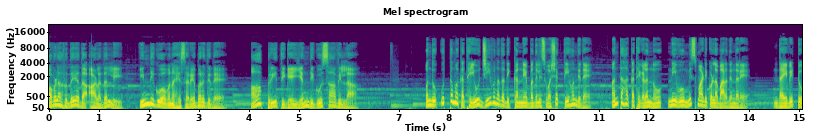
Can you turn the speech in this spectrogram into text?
ಅವಳ ಹೃದಯದ ಆಳದಲ್ಲಿ ಇಂದಿಗೂ ಅವನ ಹೆಸರೇ ಬರೆದಿದೆ. ಆ ಪ್ರೀತಿಗೆ ಎಂದಿಗೂ ಸಾವಿಲ್ಲ. ಒಂದು ಉತ್ತಮ ಕಥೆಯು ಜೀವನದ ದಿಕ್ಕನ್ನೇ ಬದಲಿಸುವ ಶಕ್ತಿ ಹೊಂದಿದೆ. ಅಂತಹ ಕಥೆಗಳನ್ನು ನೀವು ಮಿಸ್ ಮಾಡಿಕೊಳ್ಳಬಾರದೆಂದರೆ, ದಯವಿಟ್ಟು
